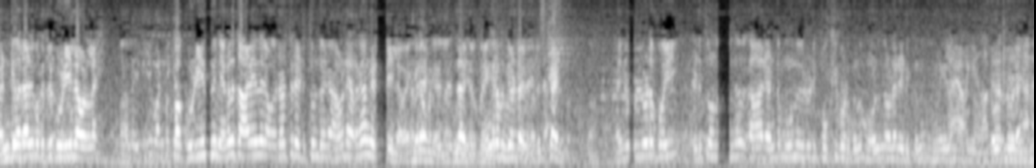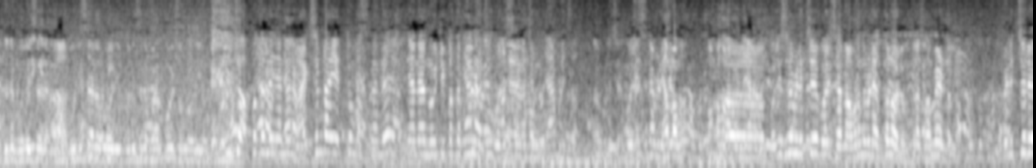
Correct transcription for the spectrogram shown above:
വണ്ടി ഒരാൾ പൊക്കത്തിൽ കുഴിയിലാണ് ഉള്ളത് അപ്പൊ കുഴിയിൽ നിന്ന് ഞങ്ങൾ താഴെ നിന്ന് ഓരോരുത്തർ എടുത്തുകൊണ്ട് വരാം. അവിടെ ഇറങ്ങാൻ കിട്ടിയില്ല ഭയങ്കര ഇതായിരുന്നു ഭയങ്കര ബുദ്ധിമുട്ടായിരുന്നു. റിസ്ക് ആയിരുന്നു അതിന്റെ ഉള്ളിലൂടെ പോയി എടുത്തുകൊണ്ട് ആ രണ്ട് മൂന്ന് പേരോട് പൊക്കി കൊടുക്കുന്നു. മുകളിൽ നിന്ന് അവിടെ എടുക്കുന്നു. വിളിച്ചു. അപ്പൊ തന്നെ ഞാൻ ആക്സിഡന്റ് ആയി ഏറ്റവും ഫസ്റ്റ് തന്നെ ഞാൻ നൂറ്റി പത്തൊമ്പത് വിളിച്ചു. പോലീസിനെ വിളിച്ചു. പോലീസിനെ വിളിച്ചു. ആ, പോലീസിനെ വിളിച്ച് പോലീസ് അവിടെ നിന്ന് ഇവിടെ എത്തണമല്ലോ. ഇത്ര സമയമുണ്ടല്ലോ. വിളിച്ചൊരു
